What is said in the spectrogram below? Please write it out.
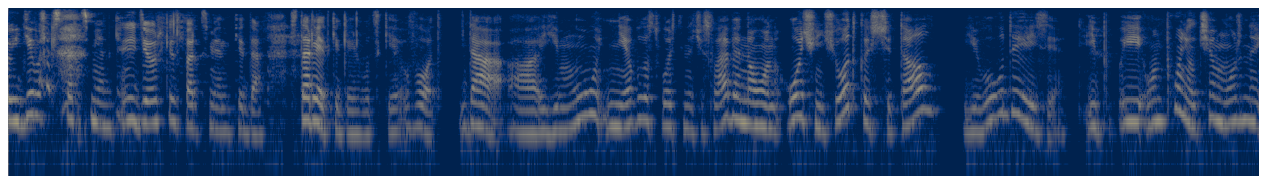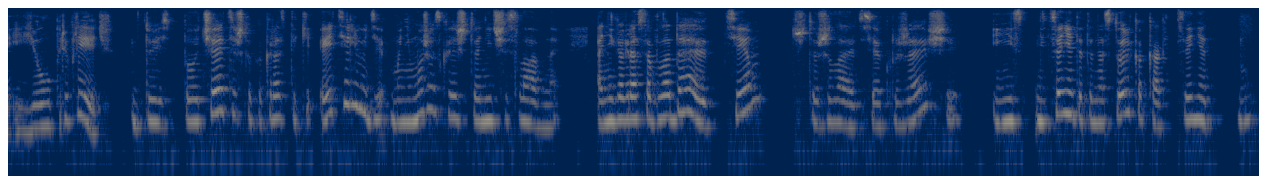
и девушки-спортсменки. И девушки-спортсменки, да. Старлетки голливудские, вот. Да, а, ему не было свойственно тщеславие, но он очень четко считал его у Дейзи. И, и он понял, чем можно ее привлечь. То есть получается, что как раз-таки эти люди, мы не можем сказать, что они тщеславны. Они как раз обладают тем, что желают все окружающие, и не, не ценят это настолько, как ценят ну,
